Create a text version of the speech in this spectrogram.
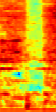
America.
